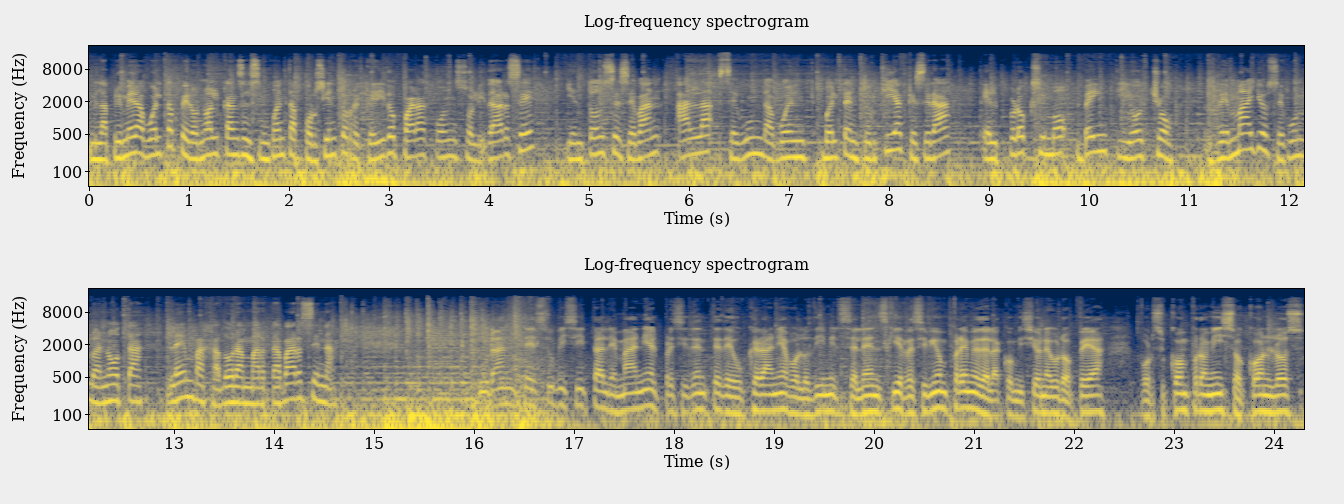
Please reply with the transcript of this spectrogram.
la primera vuelta, pero no alcanza el 50% requerido para consolidarse y entonces se van a la segunda vuelta en Turquía, que será el próximo 28 de mayo, según lo anota la embajadora Marta Bárcena. Durante su visita a Alemania, el presidente de Ucrania, Volodymyr Zelensky, recibió un premio de la Comisión Europea por su compromiso con los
